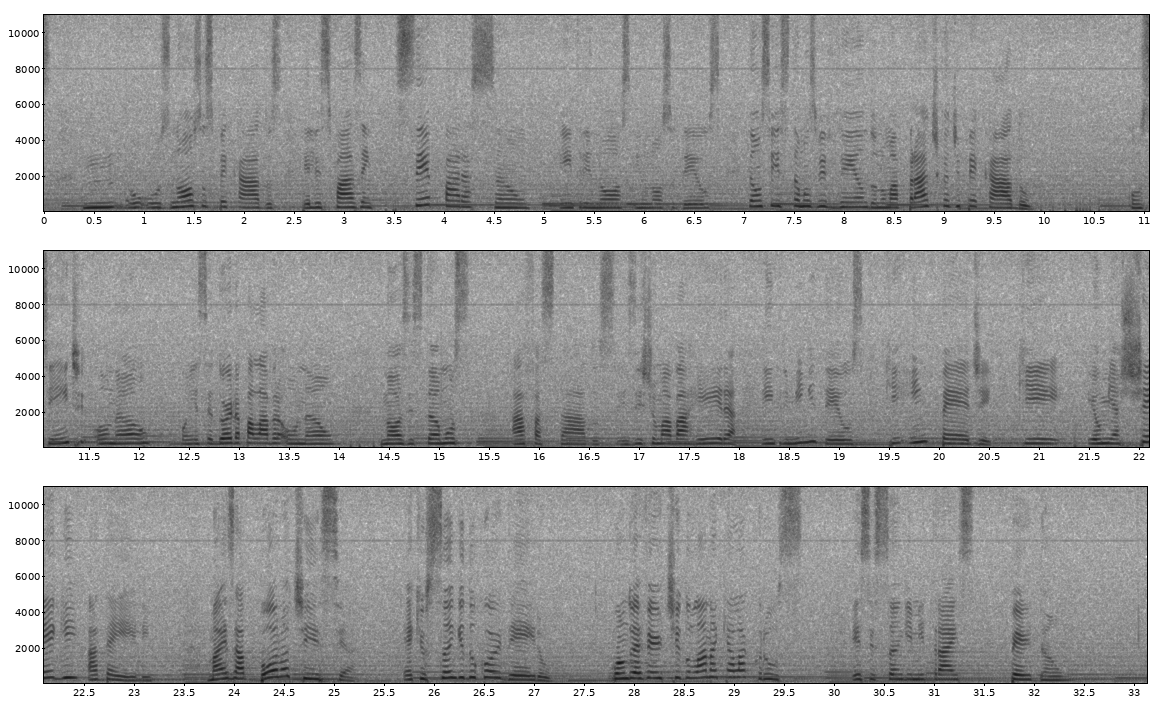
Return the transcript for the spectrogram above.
Os nossos pecados, eles fazem separação entre nós e o nosso Deus. Então, se estamos vivendo numa prática de pecado, consciente ou não, conhecedor da palavra ou não, nós estamos afastados. Existe uma barreira entre mim e Deus que impede que eu me achegue até Ele. Mas a boa notícia é que o sangue do Cordeiro, quando é vertido lá naquela cruz, esse sangue me traz perdão.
